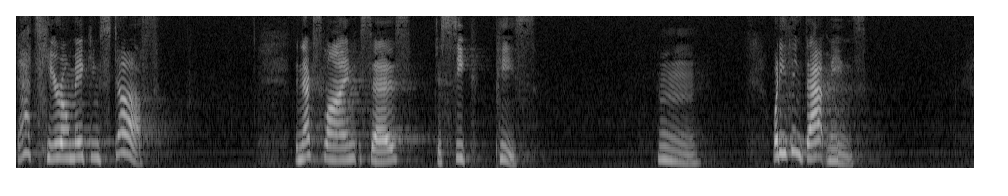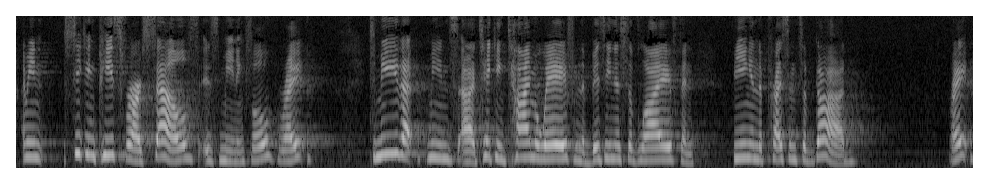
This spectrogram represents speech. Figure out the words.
That's hero making stuff. The next line says to seek peace. Hmm. What do you think that means? I mean, seeking peace for ourselves is meaningful, right? To me, that means uh, taking time away from the busyness of life and being in the presence of God, right?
